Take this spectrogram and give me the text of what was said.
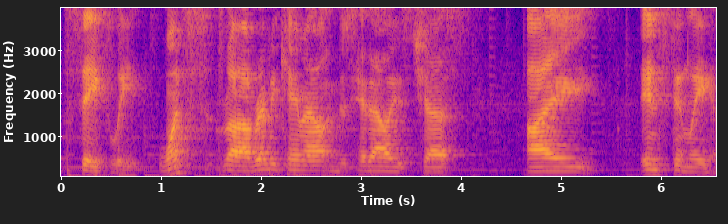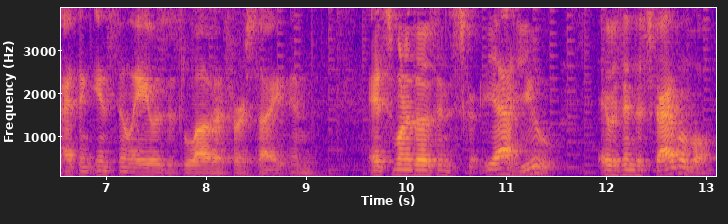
safely. Once uh, Remi came out and just hit Allie's chest, I instantly I think instantly it was just love at first sight, and it's one of those indescri- yeah you, it was indescribable.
